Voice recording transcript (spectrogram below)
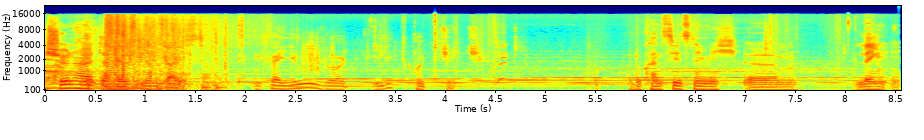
die Schönheit der helfenden Geister. Und du kannst sie jetzt nämlich ähm, lenken.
